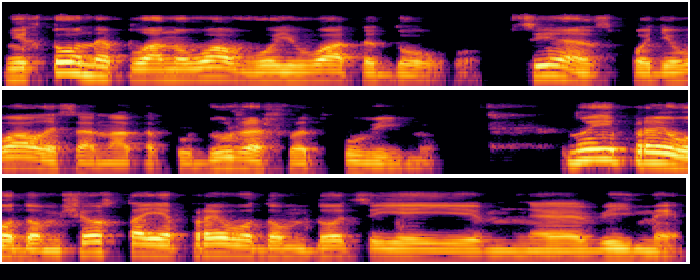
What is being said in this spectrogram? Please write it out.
Ніхто не планував воювати довго. Всі сподівалися на таку дуже швидку війну. Ну і приводом, що стає приводом до цієї е, війни?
